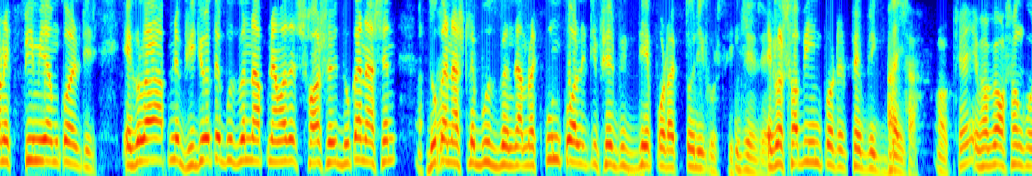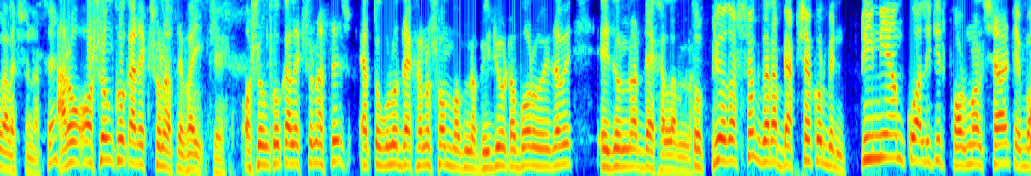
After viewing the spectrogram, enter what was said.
অনেক প্রিমিয়াম কোয়ালিটির এগুলো আপনি ভিডিওতে বুঝবেন না আপনি আমাদের সরাসরি দোকানে আসেন। দোকানে আসলে বুঝবেন যে আমরা কোন কোয়ালিটি ফেব্রিক দিয়ে প্রোডাক্ট তৈরি করছি। এগুলো সবই ইম্পোর্টেড ফেব্রিক ভাই। আচ্ছা ওকে এভাবে অসংখ্য কালেকশন আছে। আরও অসংখ্য কালেকশন আছে ভাই. অসংখ্য কালেকশন আছে এতগুলো দেখানো সম্ভব না ভিডিওটা বড় হয়ে যাবে এই জন্য আর দেখালাম না। তো প্রিয় দর্শক যারা ব্যবসা করবেন প্রিমিয়াম কোয়ালিটির ফর্মাল শার্ট এবং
